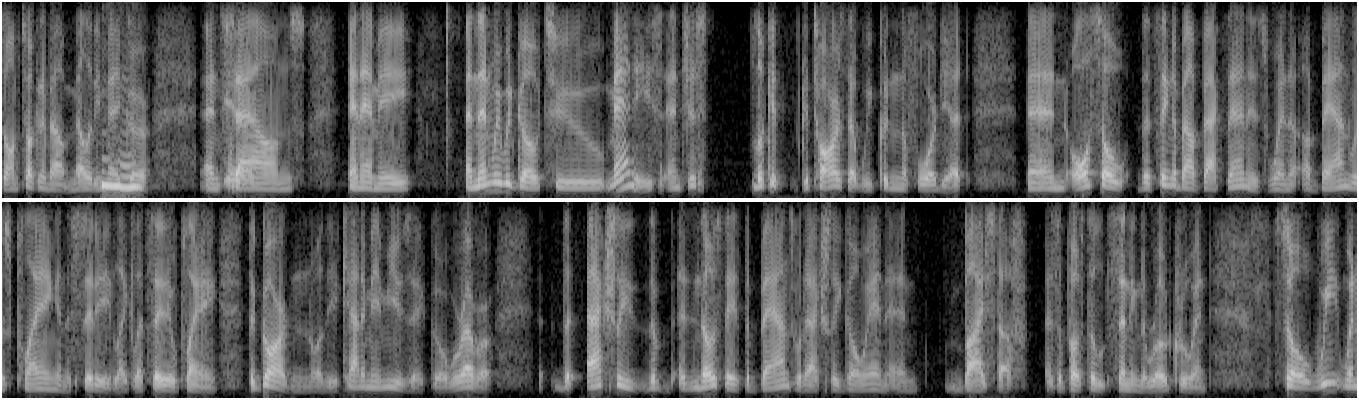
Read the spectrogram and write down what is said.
So I'm talking about Melody Mhm. Maker and Yeah. Sounds and NME, and then we would go to Manny's and just look at guitars that we couldn't afford yet. And also, the thing about back then is when a band was playing in the city, like let's say they were playing the Garden or the Academy of Music or wherever, the, actually, the, in those days, the bands would actually go in and buy stuff as opposed to sending the road crew in. So we, when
